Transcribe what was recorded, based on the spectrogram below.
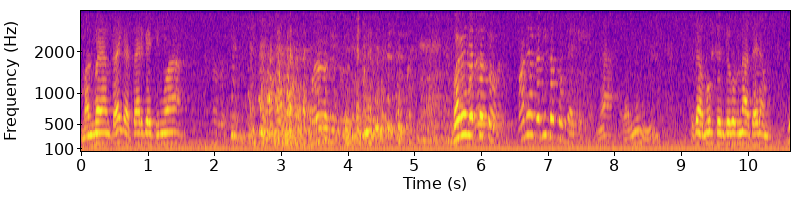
મનમાં એમ થાય કે અત્યારે કઈ અમુક સંજોગો ના થાય અમુક.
